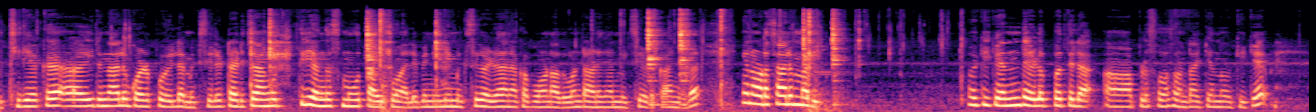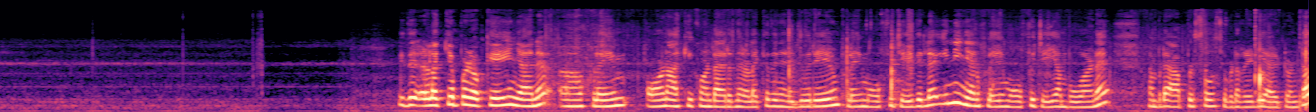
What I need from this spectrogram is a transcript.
ഇച്ചിരിയൊക്കെ ഇരുന്നാലും കുഴപ്പമില്ല. മിക്സിയിലിട്ട് അടിച്ചാൽ അങ്ങ് ഒത്തിരി അങ്ങ് സ്മൂത്ത് ആയി പോകും അല്ലെ പിന്നെ ഇനി മിക്സി കഴുകാനൊക്കെ പോകണം. അതുകൊണ്ടാണ് ഞാൻ മിക്സി എടുക്കാഞ്ഞത്. ഇങ്ങനെ ഉടച്ചാലും മതി. നോക്കിക്കേ എന്ത് എളുപ്പത്തിലാണ് ആപ്പിൾ സോസ് ഉണ്ടാക്കിയെന്ന് നോക്കിക്കേ. ഇത് ഇളക്കിയപ്പോഴൊക്കെയും ഞാൻ ഫ്ലെയിം ഓൺ ആക്കിക്കൊണ്ടായിരുന്നു ഇളക്കിയത്. ഞാൻ ഇതുവരെയും ഫ്ലെയിം ഓഫ് ചെയ്തില്ല. ഇനി ഞാൻ ഫ്ലെയിം ഓഫ് ചെയ്യാൻ പോവാണ്. നമ്മുടെ ആപ്പിൾ സോസ് ഇവിടെ റെഡി ആയിട്ടുണ്ട്.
